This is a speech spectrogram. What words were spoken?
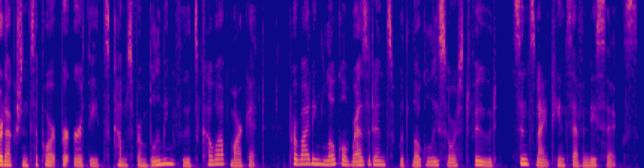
Production support for Earth Eats comes from Blooming Foods Co op Market, providing local residents with locally sourced food since 1976.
